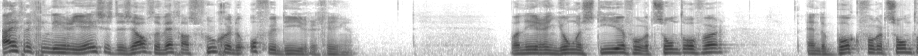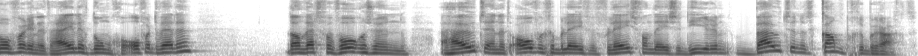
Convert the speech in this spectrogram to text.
Eigenlijk ging de Heer Jezus dezelfde weg als vroeger de offerdieren gingen. Wanneer een jonge stier voor het zondoffer en de bok voor het zondoffer in het heiligdom geofferd werden, dan werd vervolgens hun huid en het overgebleven vlees van deze dieren buiten het kamp gebracht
